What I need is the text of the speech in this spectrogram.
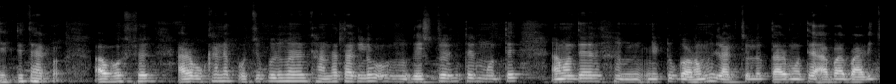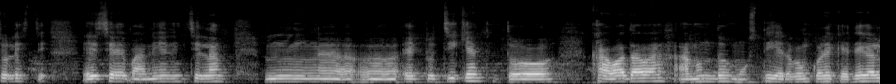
দেখতে থাকো, অবশ্যই, আর ওখানে প্রচুর পরিমাণে ঠান্ডা থাকলেও রেস্টুরেন্টের মধ্যে আমাদের একটু গরমই লাগছিল। তার মধ্যে আবার বাড়ি চলে এসেছি, এসে বানিয়ে নিচ্ছিলাম একটু চিকেন তো খাওয়া দাওয়া আনন্দ, মস্তি এরকম করে কেটে গেল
